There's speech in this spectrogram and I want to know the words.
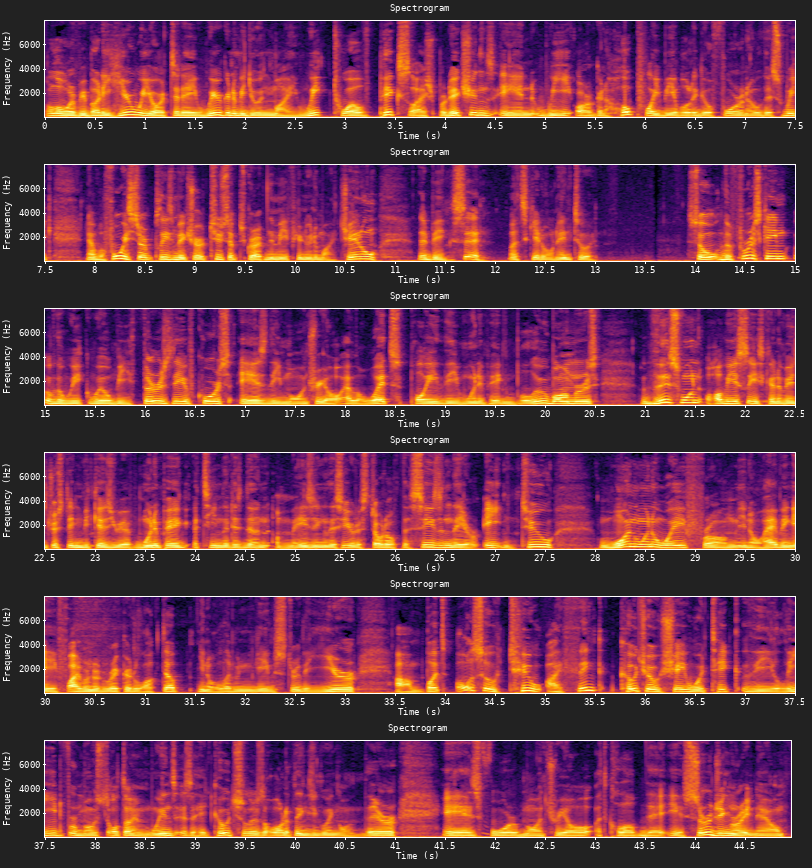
Hello everybody, here we are today. We're going to be doing my week 12 pick slash predictions and we are going to hopefully be able to go 4-0 this week. Now before we start, please make sure to subscribe to me if you're new to my channel. That being said, let's get on into it. So the first game of the week will be Thursday, of course, as the Montreal Alouettes play the Winnipeg Blue Bombers. This one obviously is kind of interesting because you have Winnipeg, a team that has done amazing this year to start off the season. They are 8 and 2 one win away from you know having a 500 record locked up you know 11 games through the year. Um, but also two i think coach o'shea would take the lead for most all-time wins as a head coach so there's a lot of things going on there. As for montreal a club that is surging right now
